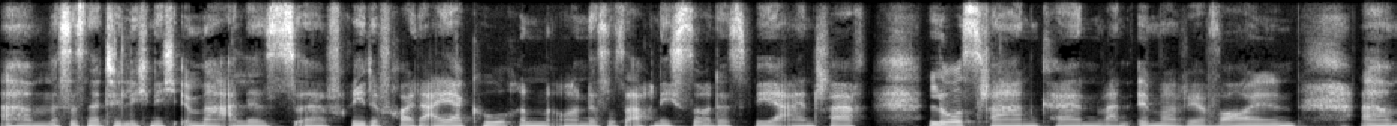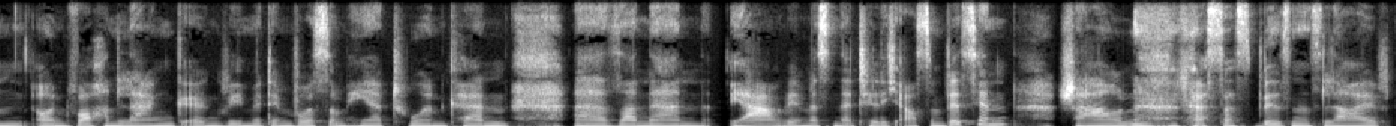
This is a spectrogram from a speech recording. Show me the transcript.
Ähm, es ist natürlich nicht immer alles äh, Friede, Freude, Eierkuchen und es ist auch nicht so, dass wir einfach losfahren können, wann immer wir wollen ähm, und wochenlang irgendwie mit dem Bus umhertouren können, äh, sondern ja, wir müssen natürlich auch so ein bisschen schauen, dass das Business läuft,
